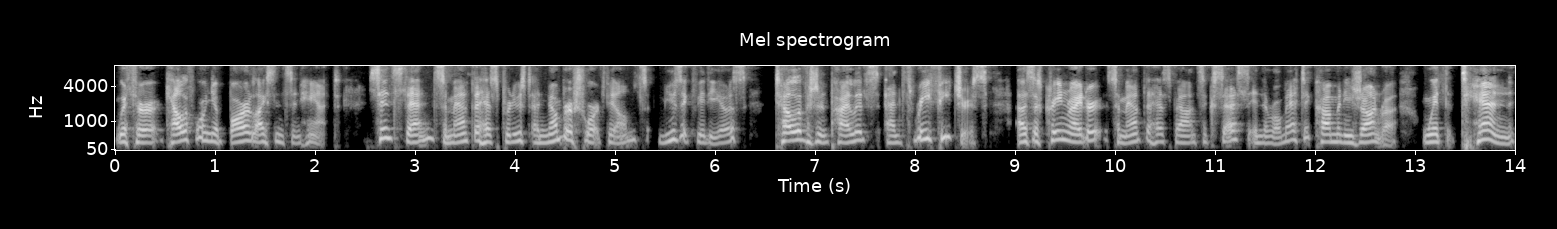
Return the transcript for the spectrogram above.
with her California bar license in hand. Since then, Samantha has produced a number of short films, music videos, television pilots, and three features. As a screenwriter, Samantha has found success in the romantic comedy genre with 10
